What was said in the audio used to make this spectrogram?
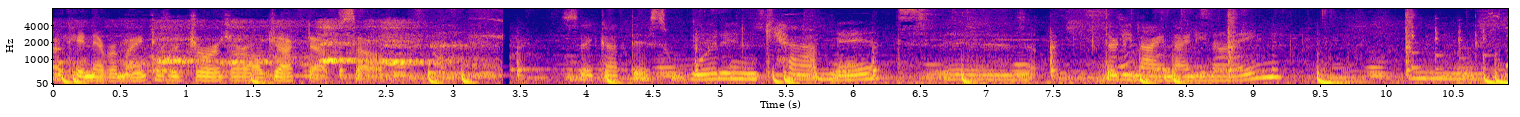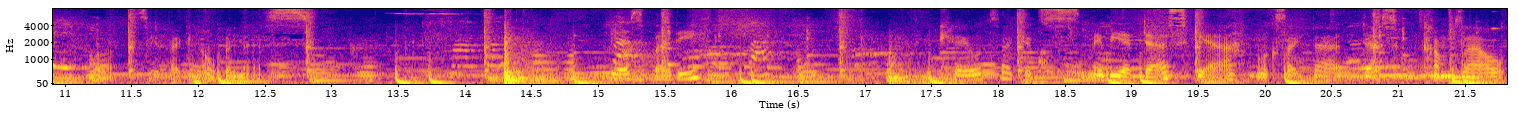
Okay, never mind, because the drawers are all jacked up, so. So I got this wooden cabinet, is $39.99. Mm, let's see if I can open this. Yes, buddy. Like it's maybe a desk, yeah. Looks like that desk comes out.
